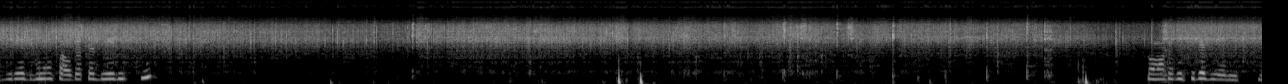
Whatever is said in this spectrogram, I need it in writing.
জিরে, ধনে, পাউডারটা দিয়ে দিচ্ছি। টমেটো কুচিটা দিয়ে দিচ্ছি।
